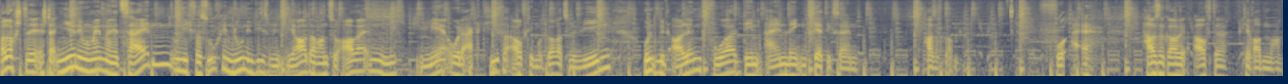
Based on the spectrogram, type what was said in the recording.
Dadurch stagnieren im Moment meine Zeiten und ich versuche nun in diesem Jahr daran zu arbeiten, mich mehr oder aktiver auf dem Motorrad zu bewegen und mit allem vor dem Einlenken fertig sein. Hausaufgaben. Vor, äh, Hausaufgabe auf der Geraden machen.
